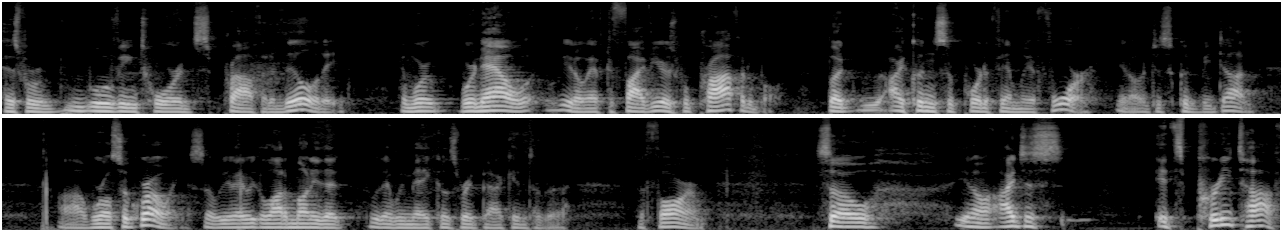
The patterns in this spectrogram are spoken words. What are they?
as we're moving towards profitability. And we're we're now you know after five years we're profitable, but I couldn't support a family of four. You know, it just couldn't be done. Uh, we're also growing, so know, a lot of money that that we make goes right back into the the farm. So, you know, I just it's pretty tough.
